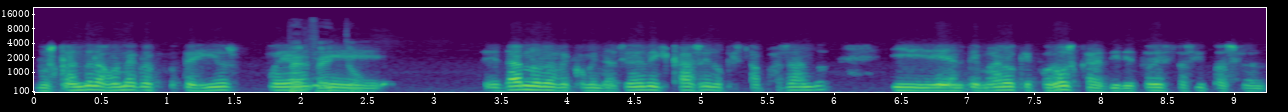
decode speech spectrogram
buscando la forma de que los protegidos puedan eh, eh, darnos las recomendaciones del caso y lo que está pasando y de antemano que conozca el director de esta situación.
